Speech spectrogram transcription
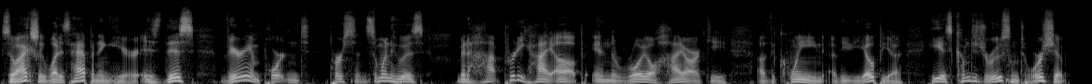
So, actually, what is happening here is this very important person, someone who has been high, pretty high up in the royal hierarchy of the queen of Ethiopia, he has come to Jerusalem to worship.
